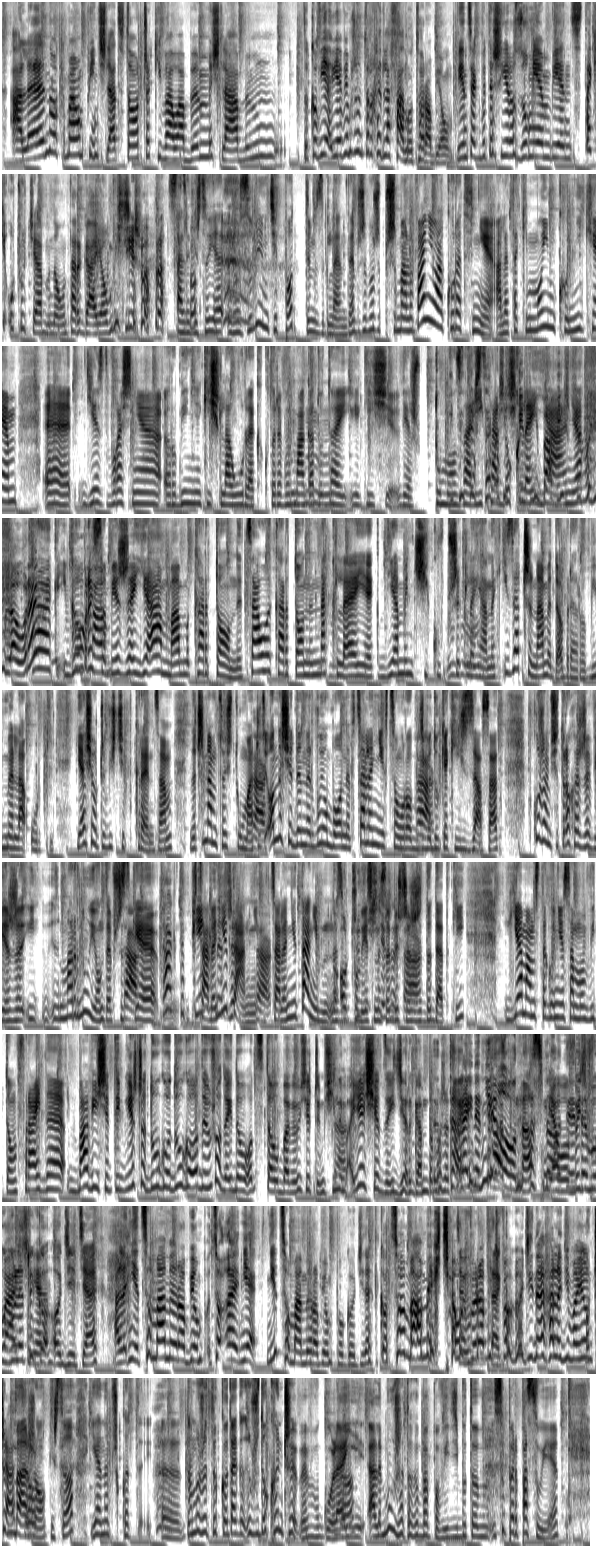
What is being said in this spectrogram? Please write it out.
Ale no, jak mają pięć lat, to oczekiwałabym, myślałabym. Tylko ja, ja wiem, że trochę dla fanu to robią, więc jakby też je rozumiem, więc takie uczucia mną targają, widzisz po prostu. Ale wiesz co, ja rozumiem cię pod tym względem, że może przy malowaniu akurat nie, ale takim moim konikiem e, jest właśnie robienie jakichś laurek, które wymaga tutaj jakiś, wiesz, tu Mhm. mozaika, bawisz doklejania. laurek? Tak, i wyobraź Kocham. sobie, że ja mam kartony, całe kartony naklejek, diamencików Mhm. przyklejanych i zaczynamy, dobra, robimy laurki. Ja się oczywiście wkręcam, zaczynam coś tłumaczyć, Tak. one się denerwują, bo one wcale nie chcą robić Tak. według jakichś zasad. Wkurzam się trochę, że wiesz, że i, marnują te wszystkie tak, te piękne wcale nie tanie, tak. wcale nie tanie, no, powiedzmy że sobie szczerze, tak. dodatki. Ja mam z tego niesamowitą frajdę, bawię się tym jeszcze długo, długo, one już odejdą od stołu, bawią się czymś innym, a ja siedzę i dziergam. To może tak, kolejny nie o nas No, miało ty- być ty w ogóle, właśnie. tylko o dzieciach. Ale nie, co mamy robią, co, e, nie, nie co mamy robią po godzinach, tylko co mamy chciałyby robić tak. po godzinach, ale nie mają O czym czasu. marzą? Wiesz co, ja na przykład, e, no może tylko tak już dokończymy w ogóle, No. i, ale muszę to chyba powiedzieć, bo to super pasuje,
